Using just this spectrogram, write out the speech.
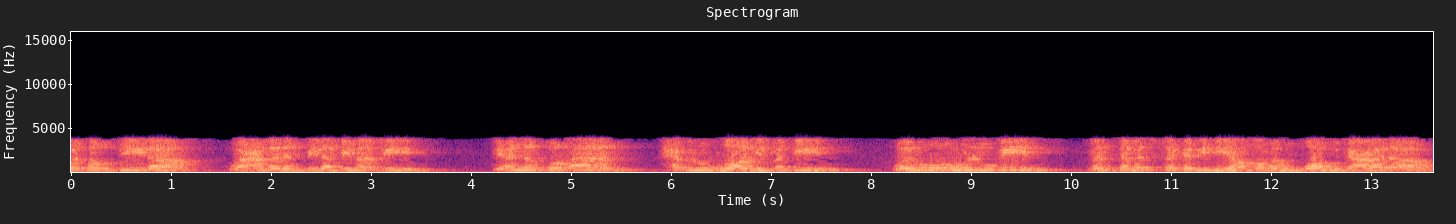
وترتيلا وعملا بلا بما فيه. لأن القرآن حبل الله المتين ونوره المبين من تمسك به عصمه الله تعالى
